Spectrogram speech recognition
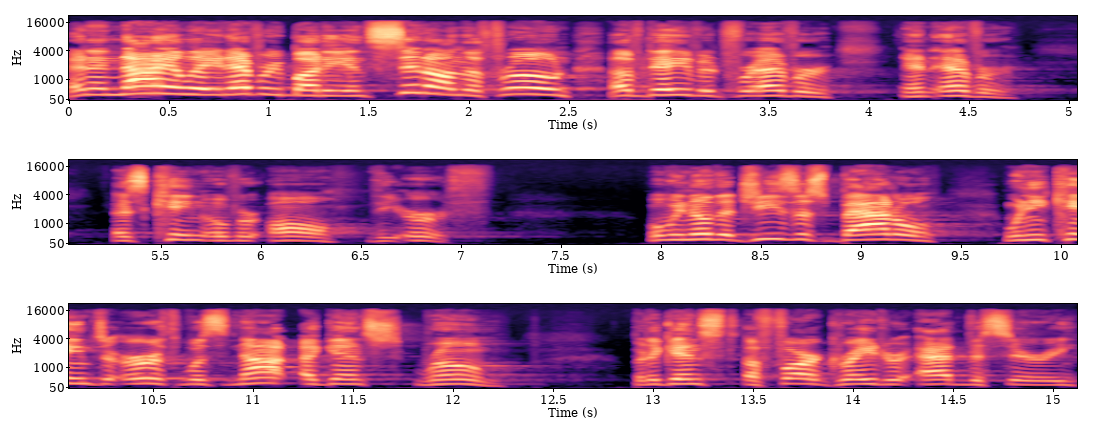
and annihilate everybody and sit on the throne of David forever and ever as king over all the earth. Well, we know that Jesus' battle when he came to earth was not against Rome, but against a far greater adversary,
